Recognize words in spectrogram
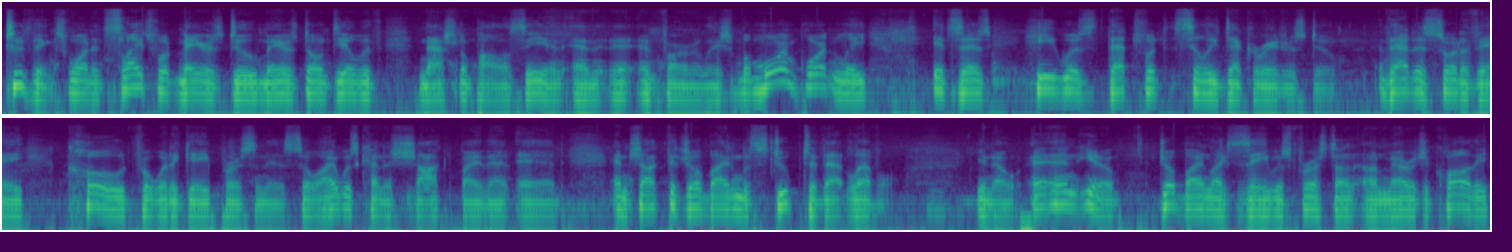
two things. One, it slights what mayors do. Mayors don't deal with national policy and, and, and foreign relations. But more importantly, it says he was, that's what silly decorators do. That is sort of a code for what a gay person is. So I was kind of shocked by that ad and shocked that Joe Biden would stoop to that level you know, and, you know, Joe Biden likes to say he was first on, on marriage equality.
